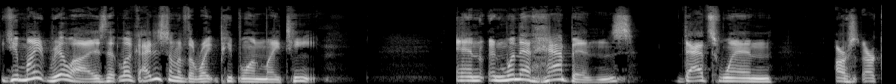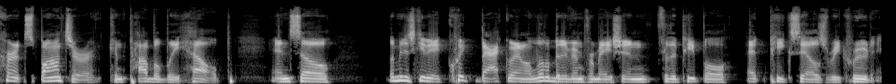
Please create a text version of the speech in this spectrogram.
You might realize that, look, I just don't have the right people on my team. And, and when that happens, that's when our, our current sponsor can probably help. And so let me just give you a quick background, a little bit of information for the people at Peak Sales Recruiting.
